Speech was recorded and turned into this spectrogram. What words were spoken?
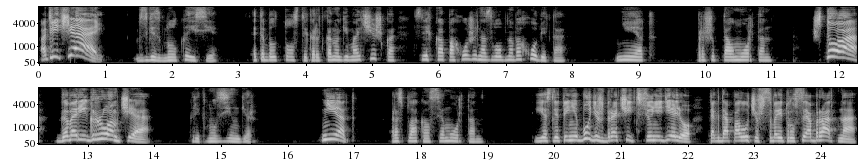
«Отвечай!» — взвизгнул Кейси. Это был толстый коротконогий мальчишка, слегка похожий на злобного хоббита. «Нет», — прошептал Мортон. «Что? Говори громче!» — крикнул Зингер. «Нет!» — расплакался Мортон. «Если ты не будешь дрочить всю неделю, тогда получишь свои трусы обратно!»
